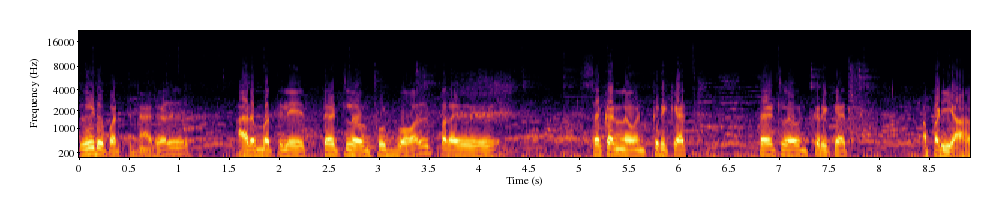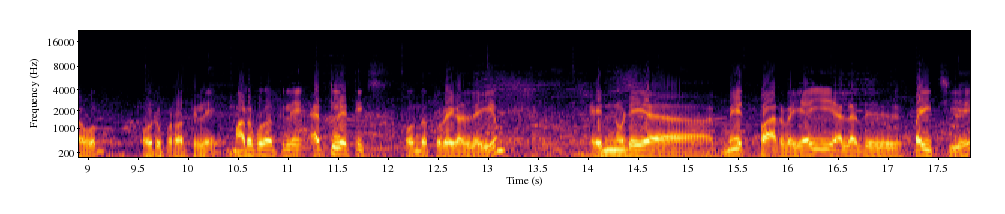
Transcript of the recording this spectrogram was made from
ஈடுபடுத்தினார்கள். ஆரம்பத்திலே தேர்ட் லெவன் ஃபுட்பால் பிறகு second eleven cricket third eleven cricket அப்படியாகவும் ஒரு புறத்திலே மறுபுறத்திலே அத்லெட்டிக்ஸ் போன்ற துறைகளிலேயும் என்னுடைய மேற்பார்வையை அல்லது பயிற்சியை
